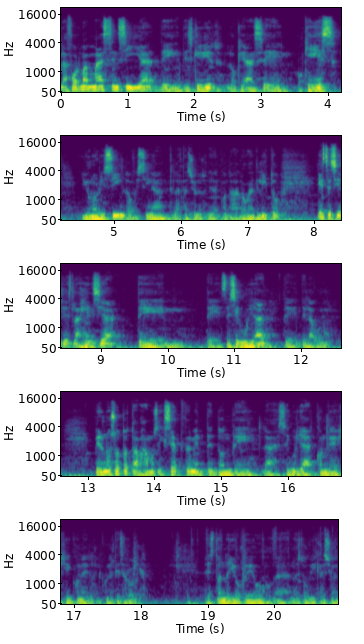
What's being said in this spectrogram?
la forma más sencilla de describir lo que hace o que es UNODC, la Oficina de las Naciones Unidas contra la Droga y el Delito, es decir, es la agencia de, de- de seguridad de, de la ONU. Pero nosotros trabajamos exactamente donde la seguridad converge con el, con el desarrollo. Es donde yo veo eh, nuestra ubicación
